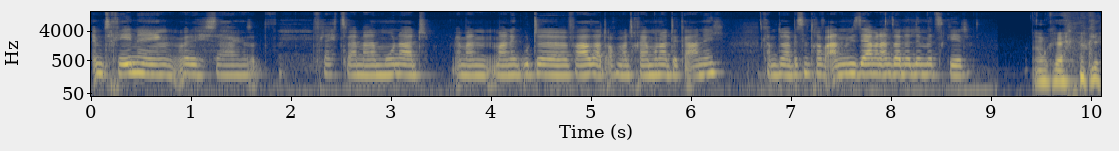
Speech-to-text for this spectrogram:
Im Training würde ich sagen, so vielleicht zweimal im Monat, wenn man mal eine gute Phase hat, auch mal drei Monate gar nicht. Kommt immer ein bisschen drauf an, wie sehr man an seine Limits geht. Okay, okay.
